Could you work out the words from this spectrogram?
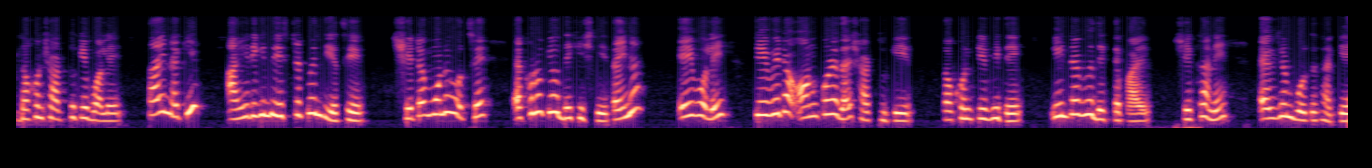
তখন সার্থকে বলে, তাই নাকি? আহিরি কিন্তু স্টেটমেন্ট দিয়েছে। সেটা মনে হচ্ছে এখনও কেউ দেখিসনি, তাই না? এই বলেই টিভিটা অন করে দেয় সার্থকে। তখন টিভিতে ইন্টারভিউ দেখতে পায়। সেখানে একজন বলতে থাকে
